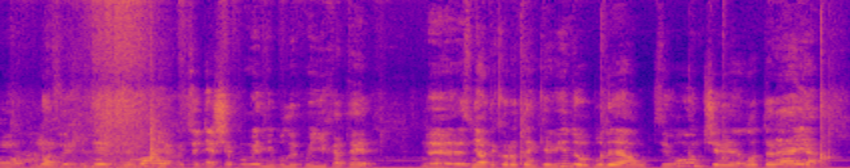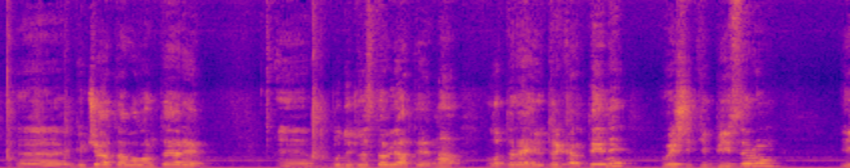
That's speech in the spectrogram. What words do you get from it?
От, у нас вихідних немає, хоч сьогодні ще повинні були поїхати е, зняти коротеньке відео. Буде аукціон чи лотерея. Е, Дівчата-волонтери е, будуть виставляти на лотерею три картини, вишиті бісером. І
